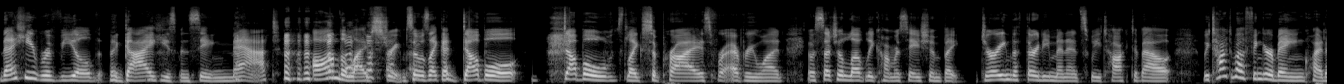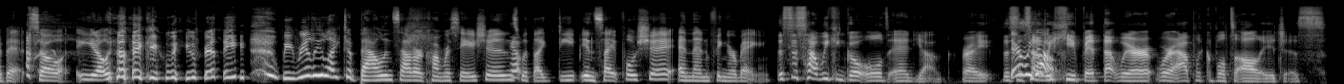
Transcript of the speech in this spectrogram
Then he revealed the guy he's been seeing, Matt, on the live stream. So it was like a double, double like surprise for everyone. It was such a lovely conversation, but during the 30 minutes we talked about we talked about finger banging quite a bit so you know like we really we really like to balance out our conversations yep. with like deep insightful shit and then finger banging this is how we can go old and young right this there is how go. we keep it that we're we're applicable to all ages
